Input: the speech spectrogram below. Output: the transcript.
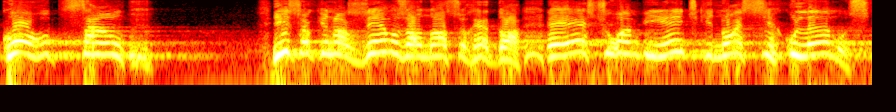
corrupção. Isso é o que nós vemos ao nosso redor. É este o ambiente que nós circulamos.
